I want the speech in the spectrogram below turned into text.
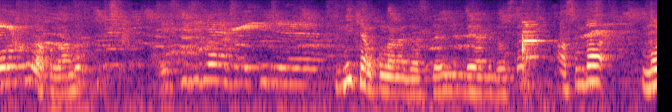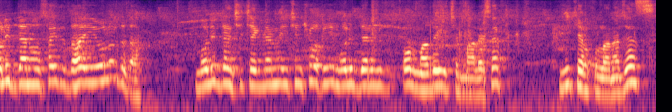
Borumuzu da kullandık. Eskici eskici. Nikel kullanacağız değerli, değerli dostlar. Aslında molibden olsaydı daha iyi olurdu da. Molibden çiçeklenme için çok iyi. Molibdenimiz olmadığı için maalesef nikel kullanacağız.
